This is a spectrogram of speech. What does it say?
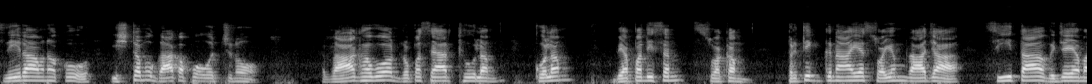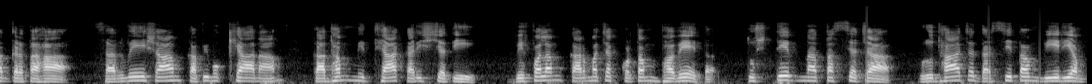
శ్రీరామునకు ఇష్టము గాకపోవచ్చును. రాఘవో నృపశార్థూలం కులం వ్యపదిశన్ స్వకం ప్రతిజ్ఞాయ స్వయం రాజా సీతా విజయమగ్రత. సర్వేషాం కపిముఖ్యానాం కథం మిథ్యా కరిష్యతి. విఫలం కర్మ చ కృతం భవేత్ తుష్టిర్న తస్య చ. వృధా చ దర్శితం వీర్యం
